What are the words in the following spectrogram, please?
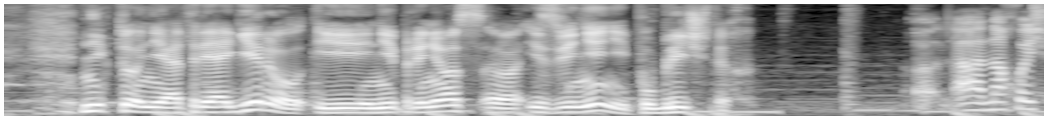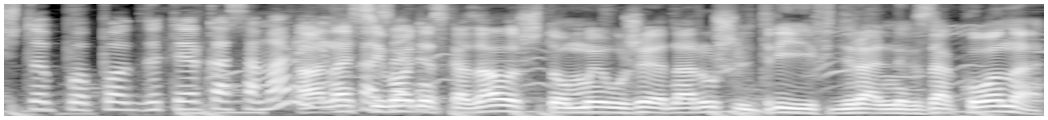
Никто не отреагировал и не принес э, извинений публичных. А Она хочет, чтобы по, по ГТРК Самары Она сегодня сказала, что мы уже нарушили три федеральных закона.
